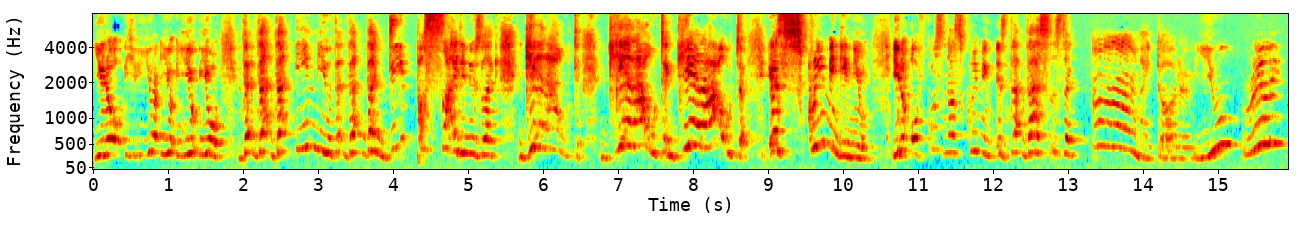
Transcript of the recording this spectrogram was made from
you know you're you you you that that that in you that that, that deeper side in you is like get out get out get out is screaming in you. You know of course not screaming is that that's is like mm, my daughter you really?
